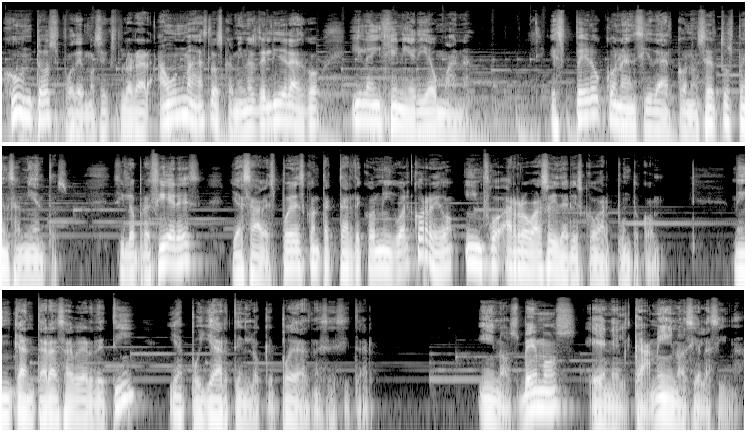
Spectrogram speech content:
Juntos podemos explorar aún más los caminos del liderazgo y la ingeniería humana. Espero con ansiedad conocer tus pensamientos si lo prefieres, ya sabes, puedes contactarte conmigo al correo info Me encantará saber de ti y apoyarte en lo que puedas necesitar. Y nos vemos en el camino hacia la cima.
